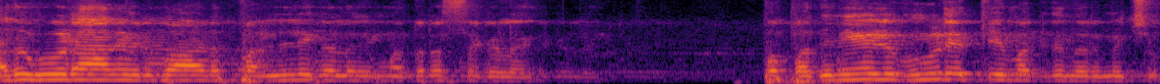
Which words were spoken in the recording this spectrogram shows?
അതുകൂടാതെ ഒരുപാട് പള്ളികൾ മദ്രസകൾ. ഇപ്പൊ പതിനേഴ് വീട് എത്തിയ മക്കൾക്ക് നിർമ്മിച്ചു.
